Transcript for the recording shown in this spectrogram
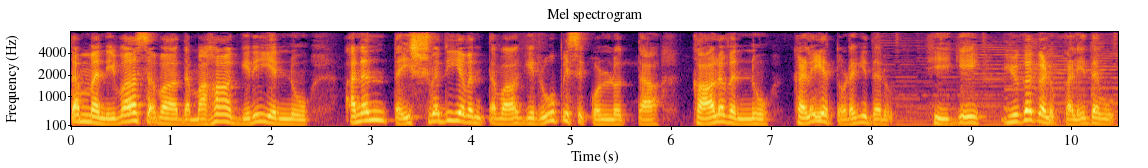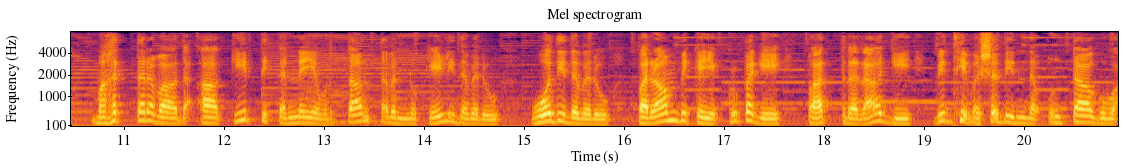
ತಮ್ಮ ನಿವಾಸವಾದ ಮಹಾಗಿರಿಯನ್ನು ಅನಂತೈಶ್ವರ್ಯವಂತವಾಗಿ ರೂಪಿಸಿಕೊಳ್ಳುತ್ತಾ ಕಾಲವನ್ನು ಕಳೆಯತೊಡಗಿದರು. ಹೀಗೆ ಯುಗಗಳು ಕಳೆದವು. ಮಹತ್ತರವಾದ ಆ ಕೀರ್ತಿ ಕನ್ನೆಯ ವೃತ್ತಾಂತವನ್ನು ಕೇಳಿದವರು, ಓದಿದವರು, ಪರಾಂಬಿಕೆಯ ಕೃಪಗೆ ಪಾತ್ರರಾಗಿ ವಿಧಿವಶದಿಂದ ಉಂಟಾಗುವ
